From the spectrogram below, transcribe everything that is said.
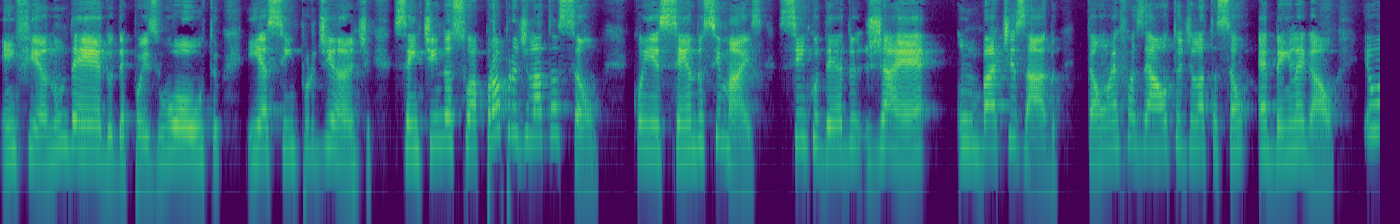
enfiando um dedo, depois o outro e assim por diante, sentindo a sua própria dilatação conhecendo-se mais. Cinco dedos já é um batizado. Então, é fazer a autodilatação, é bem legal. Eu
